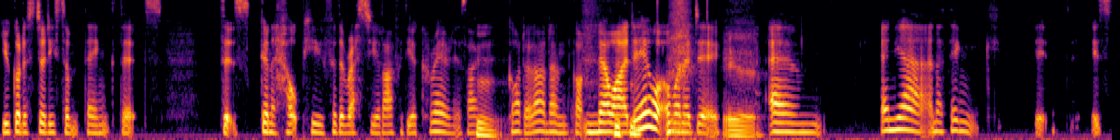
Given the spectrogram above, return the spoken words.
you've got to study something that's that's going to help you for the rest of your life with your career and it's like Hmm. god I don't, I've got no idea what I want to do Yeah. um, and yeah, and I think it it's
